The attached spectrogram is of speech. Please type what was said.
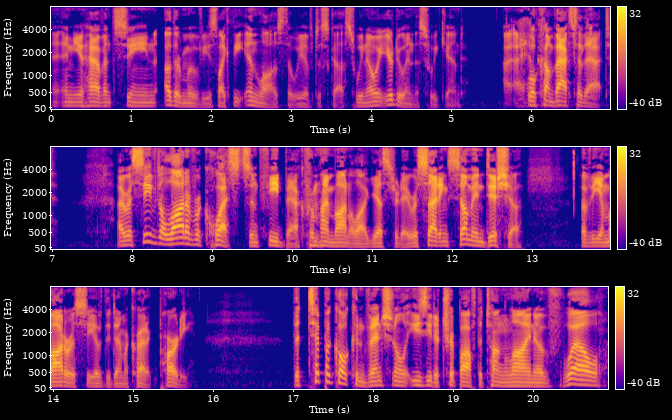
And you haven't seen other movies like The In Laws that we have discussed. We know what you're doing this weekend. I, I we'll come back to that. I received a lot of requests and feedback from my monologue yesterday, reciting some indicia of the immoderacy of the Democratic Party. The typical conventional, easy to trip off the tongue line of, well,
